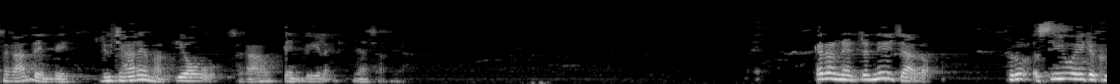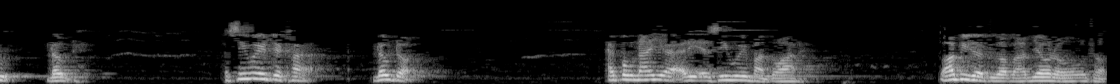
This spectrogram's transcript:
စကားသင်ပေးလူကြားထဲမှာပြောစကားကိုသင်ပေးလိုက်မြတ်စွာဘုရားအဲ့တော့ねဒီနေ့ကျတော့သူတို့အစည်းအဝေးတစ်ခုလုပ်တယ်အစည်းအဝေးတစ်ခါလုပ်တော့အပုံနာကြီးကအဲ့ဒီအစည်းအဝေးမှာသွားတယ်သွားပြီးတော့သူကဗာပြောတော့ဆို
